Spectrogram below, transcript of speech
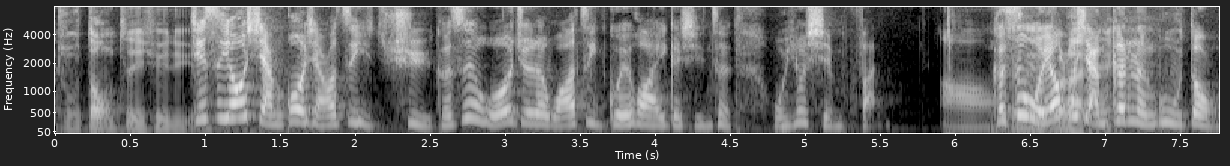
主动自己去旅游。其实有想过想要自己去，可是我又觉得我要自己规划一个行程，我又嫌烦。哦，可是我又不想跟人互动，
